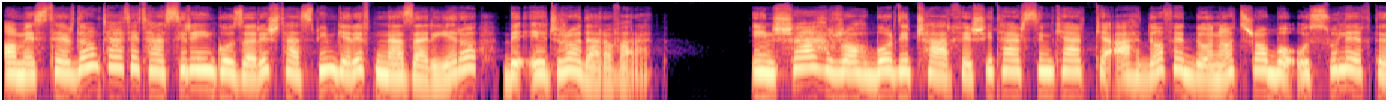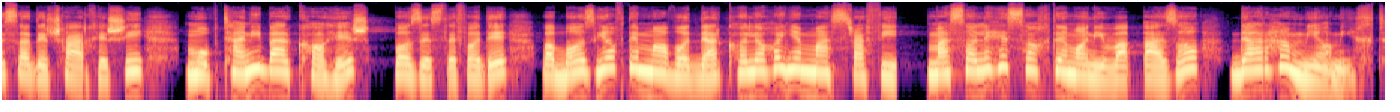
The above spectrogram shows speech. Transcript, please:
آمستردام تحت تاثیر این گزارش تصمیم گرفت نظریه را به اجرا درآورد. این شهر راهبردی چرخشی ترسیم کرد که اهداف دونات را با اصول اقتصاد چرخشی مبتنی بر کاهش، بازاستفاده و بازیافت مواد در کالاهای مصرفی، مصالح ساختمانی و غذا در هم میامیخت.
